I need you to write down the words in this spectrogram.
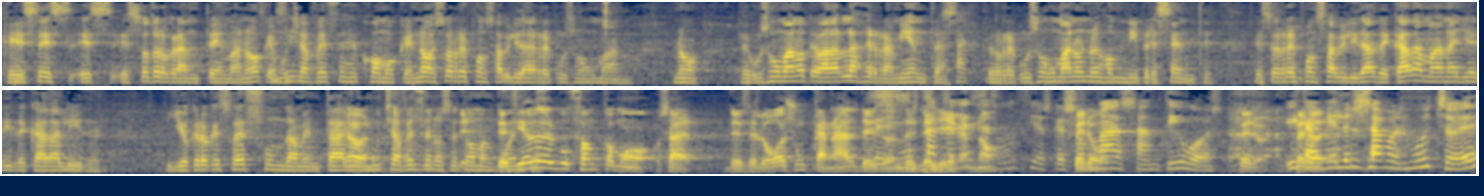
que ese es, es, es, otro gran tema, ¿no? Que muchas veces es como que no, eso es responsabilidad de recursos humanos. No, recursos humanos te va a dar las herramientas, pero recursos humanos no es omnipresente. Eso es responsabilidad de cada manager y de cada líder. Y yo creo que eso es fundamental y muchas veces no se toman de, cuenta. Decía del buzón como, o sea, desde luego es un canal de donde te llegan, ¿no? anuncios que son más antiguos. y también los usamos mucho, ¿eh?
